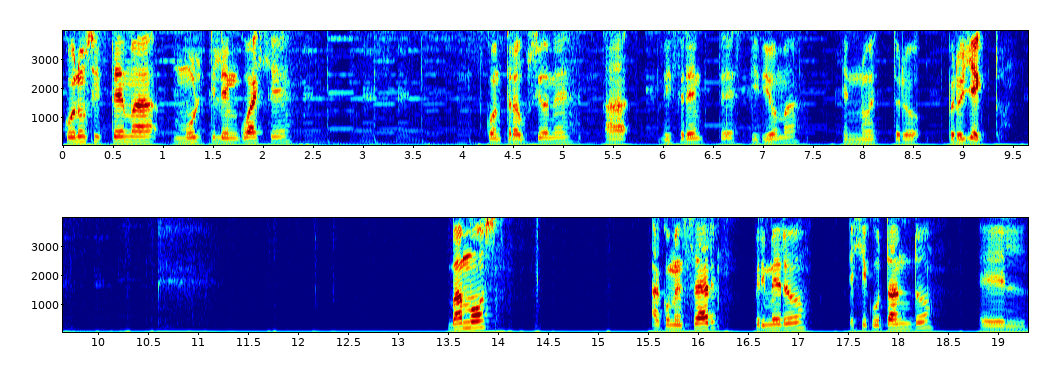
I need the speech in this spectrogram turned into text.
con un sistema multilingüe con traducciones a diferentes idiomas en nuestro proyecto. Vamos a comenzar primero ejecutando el,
